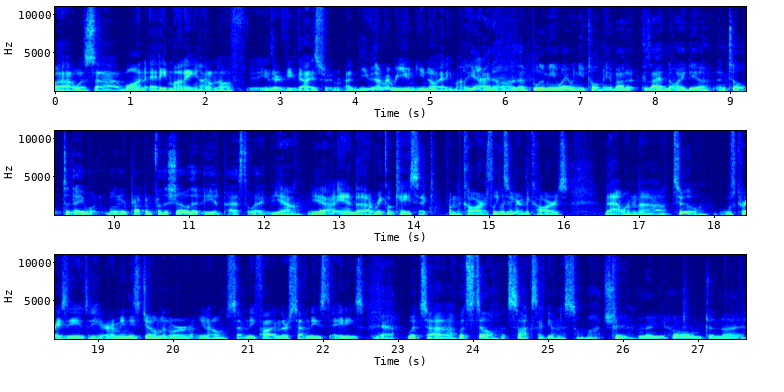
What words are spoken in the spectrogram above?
Uh, was uh, one Eddie Money? I don't know if either of you guys. uh, You, I remember you. You know Eddie Money. Yeah, I know. That blew me away when you told me about it because I had no idea until today when, when we were prepping for the show that he had passed away. Yeah, yeah, and uh, Ric Ocasek from the Cars, lead singer of the Cars. That one uh, too was crazy to hear. I mean, these gentlemen were you know seventy five in their seventies to eighties. Yeah. which uh, but still, it sucks. They've given us so much. Take me home tonight.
